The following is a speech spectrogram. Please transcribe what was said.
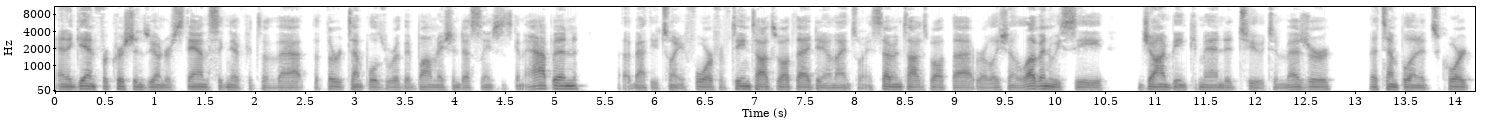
And again, for Christians, we understand the significance of that. The third temple is where the abomination desolation is going to happen. Uh, Matthew 24, 15 talks about that. Daniel 9, 27 talks about that. Revelation 11, we see John being commanded to, to measure the temple and its court.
